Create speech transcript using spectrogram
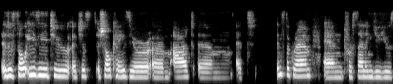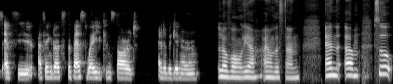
it is so easy to uh, just showcase your um, art um, at Instagram and for selling you use Etsy. I think that's the best way you can start at a beginner. Lovell, yeah, I understand. And um, so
